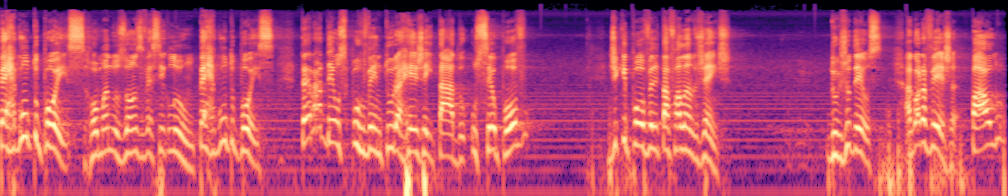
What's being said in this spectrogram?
Pergunto, pois, Romanos 11, versículo 1: Pergunto, pois, terá Deus porventura rejeitado o seu povo? De que povo ele está falando, gente? Dos judeus. Agora veja, Paulo,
